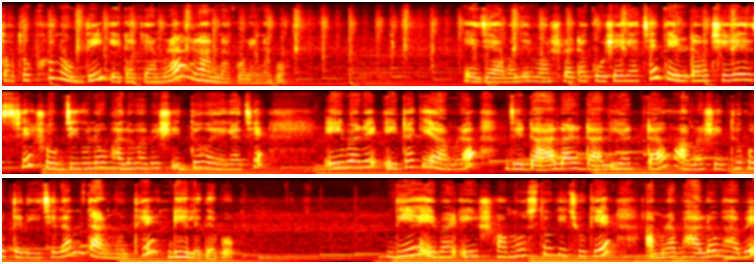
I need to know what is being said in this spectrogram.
ততক্ষণ অবধি এটাকে আমরা রান্না করে নেব। এই যে আমাদের মশলাটা কষে গেছে, তেলটাও ছেড়ে এসছে, সবজিগুলো ভালোভাবে সিদ্ধ হয়ে গেছে। এইবারে এটাকে আমরা যে ডাল আর ডালিয়ারটা আমরা সিদ্ধ করতে দিয়েছিলাম, তার মধ্যে ঢেলে দেব। দিয়ে এবার এই সমস্ত কিছুকে আমরা ভালোভাবে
